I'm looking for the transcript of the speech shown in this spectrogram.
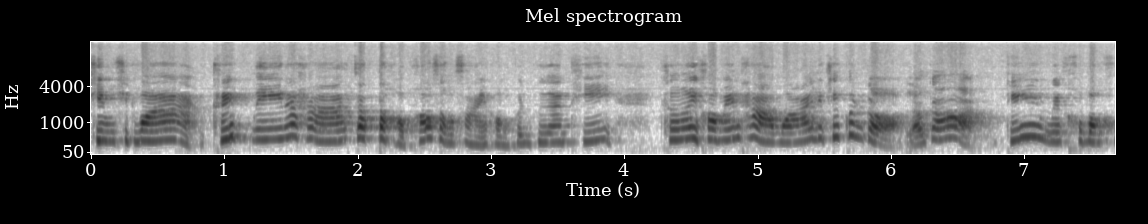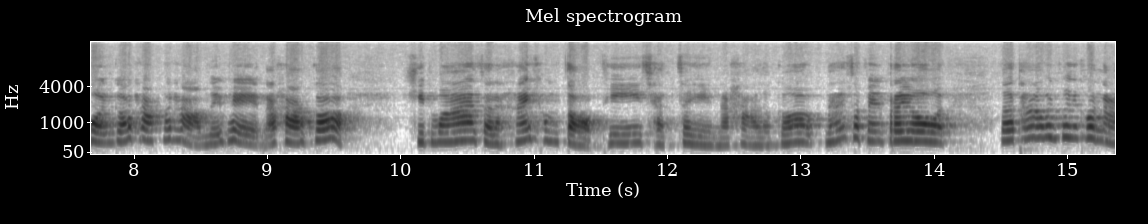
พิมพ์คิดว่าคลิปนี้นะคะ จะตอบข้อสงสัยของเพื่อนๆที่เคยคอมเมนต์ถามไว้ในคลิปก่อนๆแล้วก็ที่มีบางคนก็ทักมาถามในเพจนะคะ ก็คิดว่าจะให้คำตอบที่ชัดเจนนะคะ แล้วก็น่าจะเป็นประโยชน์ แล้วถ้าเพื่อนๆคนไหน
